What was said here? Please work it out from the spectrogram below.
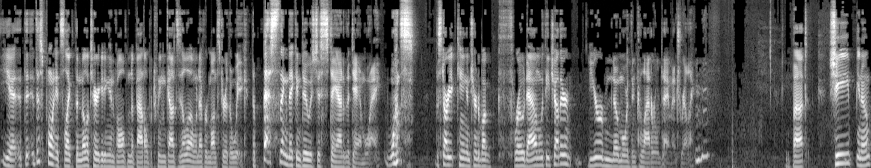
Yeah, at, th- at this point, it's like the military getting involved in a battle between Godzilla and whatever monster of the week. The best thing they can do is just stay out of the damn way. Once the Staryk King and Chernobog throw down with each other, you're no more than collateral damage, really. But she, you know,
